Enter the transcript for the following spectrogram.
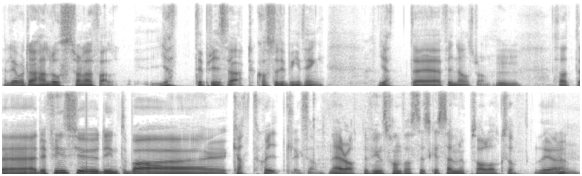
Eller jag var där och handlade ostron i alla fall. Jätteprisvärt, kostar typ ingenting. Jättefina ostron. Mm. Så att eh, det finns ju, det är inte bara eh, kattskit liksom. Nej då, det finns fantastiska ställen i Uppsala också. Det gör det. Mm.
